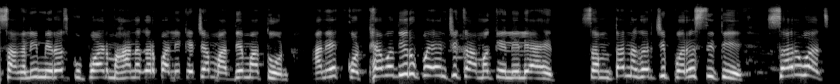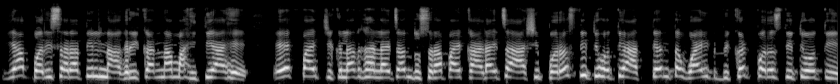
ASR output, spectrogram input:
सांगली मिरज कुपवाड महानगरपालिकेच्या माध्यमातून अनेक कोट्यावधी रुपयांची कामं केलेली आहेत. समता नगरची परिस्थिती सर्वच या परिसरातील नागरिकांना माहिती आहे. एक पाय चिखलात घालायचा आणि दुसरा पाय काढायचा अशी परिस्थिती होती. अत्यंत वाईट बिकट परिस्थिती होती.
